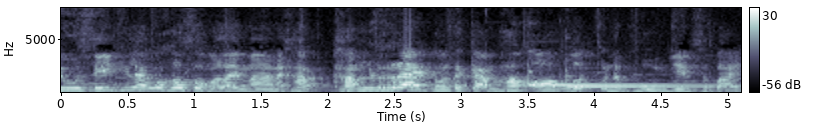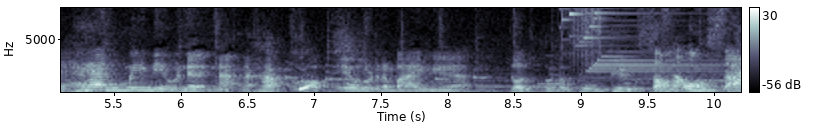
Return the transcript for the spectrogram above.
ดูซิที่แรกว่าเขาส่งอะไรมานะครับ ครั้งแรกนวัตกรรมผ้าอ้อมลดอุณหภูมิเย็นสบายแห้งไม่เหนียวเหนอะหนักนะครับ ขอบเอวระบายเหงื่อ ลดอุณหภูมิถึง 2 องศา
